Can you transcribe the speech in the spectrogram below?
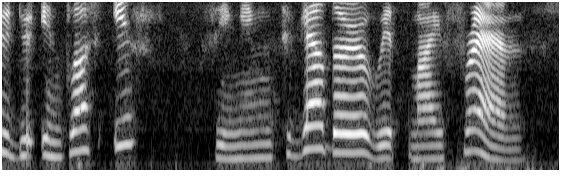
to do in class is singing together with my friends.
